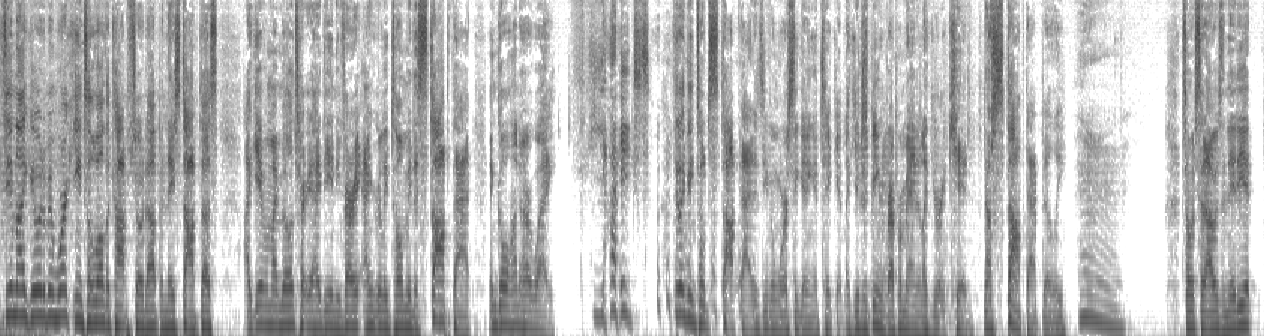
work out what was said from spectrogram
Seemed like it would have been working until, well, the cops showed up and they stopped us. I gave him my military ID and he very angrily told me to stop that and go on our way. Yikes. I feel like being told to stop that is even worse than getting a ticket. Like you're just being reprimanded like you're a kid. Now stop that, Billy. Hmm. Someone said I was an idiot.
